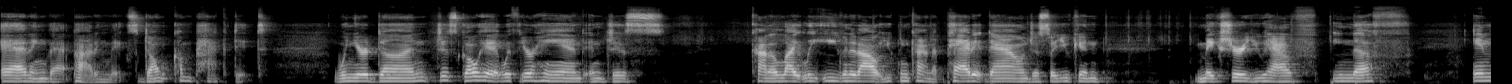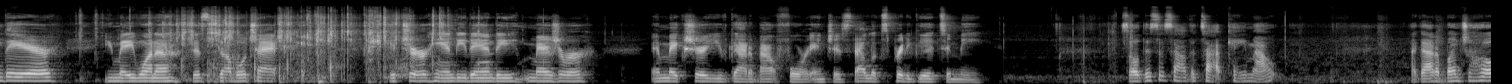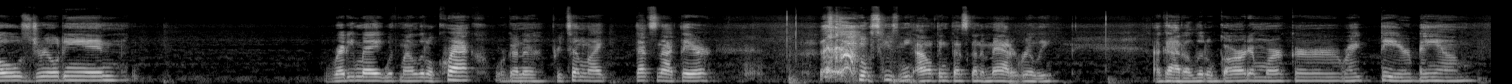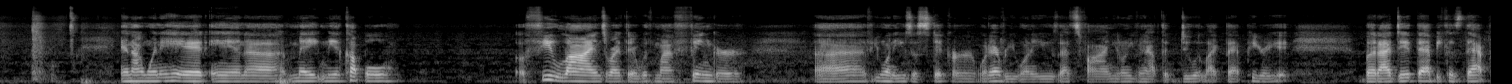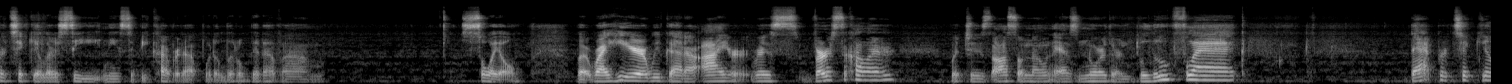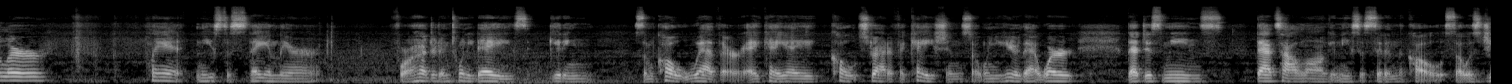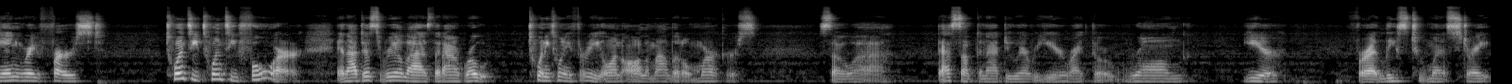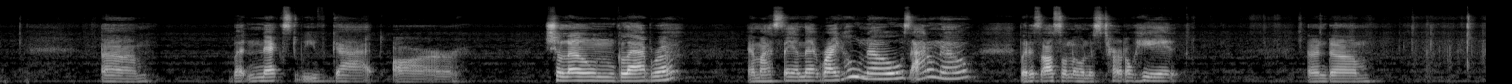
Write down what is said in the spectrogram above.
adding that potting mix. Don't compact it. When you're done, just go ahead with your hand and just kind of lightly even it out. You can kind of pat it down just so you can make sure you have enough in there. You may want to just double check. Get your handy dandy measurer and make sure you've got about four inches. That looks pretty good to me. So this is how the top came out. I got a bunch of holes drilled in, ready made with my little crack. We're to pretend like that's not there. Excuse me, I don't think that's going to matter really. I got a little garden marker right there, bam. And I went ahead and uh, made me a couple a few lines right there with my finger. Uh, if you want to use a sticker, whatever you want to use, that's fine. You don't even have to do it like that, period. But I did that because that particular seed needs to be covered up with a little bit of um, soil. But right here, we've got our iris versicolor, which is also known as northern blue flag. That particular plant needs to stay in there for 120 days getting some cold weather, aka cold stratification. So when you hear that word, that just means that's how long it needs to sit in the cold. So it's January 1st, 2024. And I just realized that I wrote 2023 on all of my little markers. So uh, that's something I do every year, write the wrong year for at least two months straight. Um, but next we've got our Chelone glabra. Am I saying that right? Who knows? I don't know. But it's also known as turtle head. And um,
